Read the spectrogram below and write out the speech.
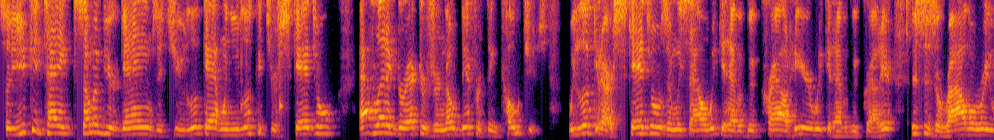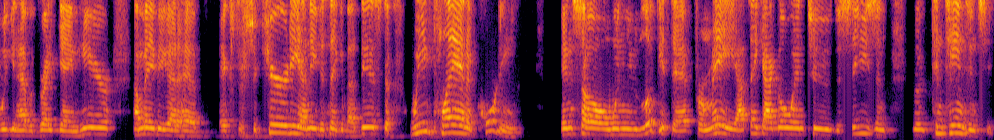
So you could take some of your games that you look at when you look at your schedule. Athletic directors are no different than coaches. We look at our schedules and we say, oh, we could have a good crowd here. We could have a good crowd here. This is a rivalry. We can have a great game here. I maybe got to have extra security. I need to think about this. We plan accordingly. And so when you look at that, for me, I think I go into the season the contingency.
